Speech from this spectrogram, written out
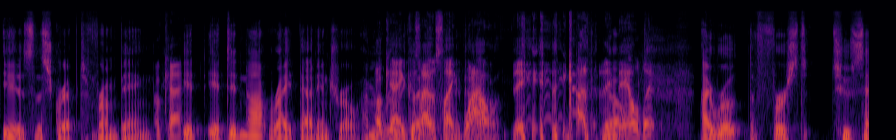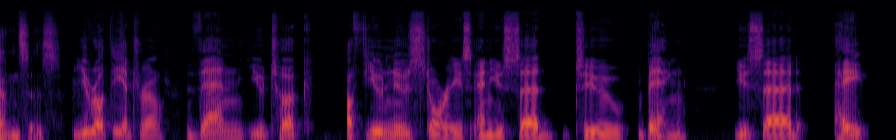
is the script from Bing. Okay. It it did not write that intro. I'm okay, really because I was like, wow, they, they got they No. nailed it. I wrote the first two sentences. You wrote the intro, then you took a few news stories and you said to Bing, you said, "Hey,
